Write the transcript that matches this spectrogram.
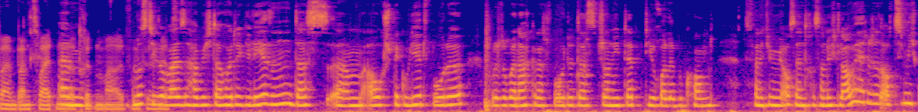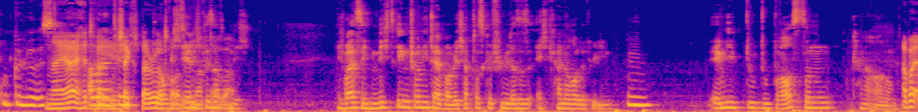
beim, beim zweiten Ähm, oder dritten Mal. Lustigerweise habe ich da heute gelesen, dass ähm, auch spekuliert wurde oder darüber nachgedacht wurde, dass Johnny Depp die Rolle bekommt. Das fand ich irgendwie auch sehr interessant. Ich glaube, er hätte das auch ziemlich gut gelöst. Naja, er hätte Aber halt natürlich Jack Sparrow draus ich ehrlich gemacht, gesagt aber nicht. Ich weiß nicht, nichts gegen Johnny Depp, aber ich habe das Gefühl, das ist echt keine Rolle für ihn. Hm. Irgendwie, du, du brauchst so einen keine Ahnung. Aber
